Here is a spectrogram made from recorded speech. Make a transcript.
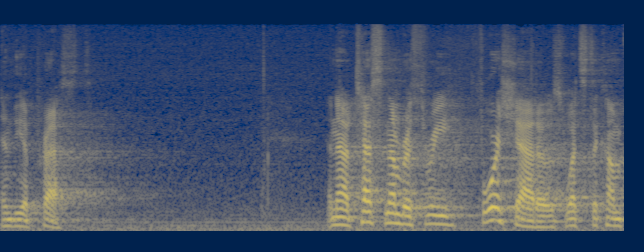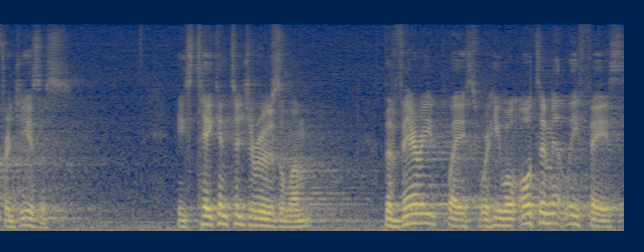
and the oppressed. And now, test number three foreshadows what's to come for Jesus. He's taken to Jerusalem, the very place where he will ultimately face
